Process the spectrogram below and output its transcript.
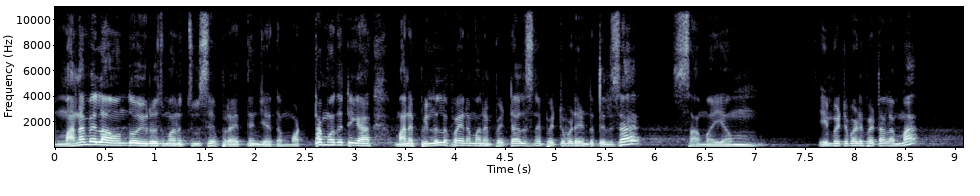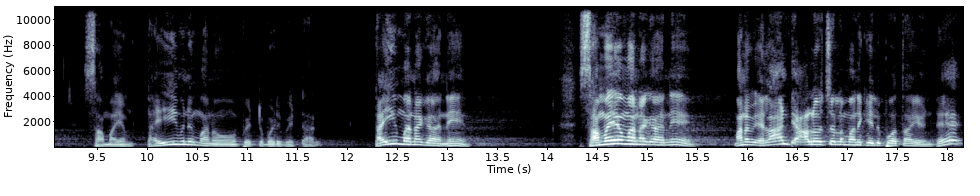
మనం ఎలా ఉందో ఈరోజు మనం చూసే ప్రయత్నం చేద్దాం. మొట్టమొదటిగా మన పిల్లలపైన మనం పెట్టాల్సిన పెట్టుబడి ఏంటో తెలుసా? సమయం. ఏం పెట్టుబడి పెట్టాలమ్మా? సమయం టైంని మనం పెట్టుబడి పెట్టాలి. టైం అనగానే సమయం అనగానే మనం ఎలాంటి ఆలోచనలు మనకి వెళ్ళిపోతాయంటే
